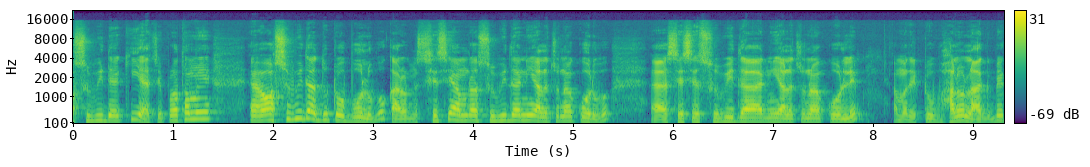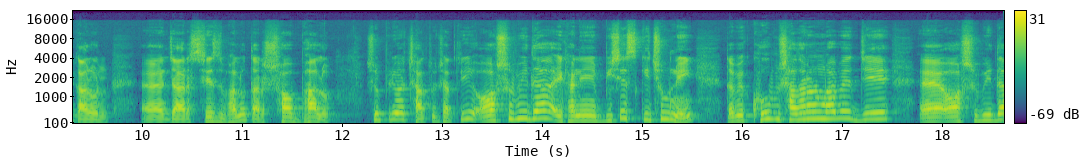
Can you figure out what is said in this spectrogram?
অসুবিধা কি আছে? প্রথমে অসুবিধা দুটো বলব, কারণ শেষে আমরা সুবিধা নিয়ে আলোচনা করব। শেষে সুবিধা নিয়ে আলোচনা করলে আমাদের একটু ভালো লাগবে, কারণ যার শেষ ভালো, তার সব ভালো। সুপ্রিয় ছাত্রছাত্রী, অসুবিধা এখানে বিশেষ কিছু নেই, তবে খুব সাধারণভাবে যে অসুবিধা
